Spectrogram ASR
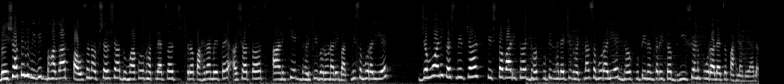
देशातील विविध भागात पावसानं अक्षरशः धुमाकूळ घातल्याचं चित्र पाहायला मिळतंय. अशातच आणखी एक धडकी भरवणारी बातमी समोर आली आहे. जम्मू आणि काश्मीरच्या किश्तवाड इथं ढगफुटी झाल्याची घटना समोर आली आहे. ढगफुटीनंतर इथं भीषण पूर आल्याचं पाहायला मिळालं.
